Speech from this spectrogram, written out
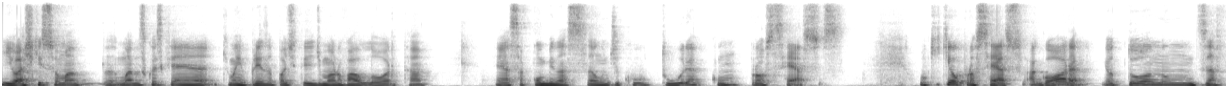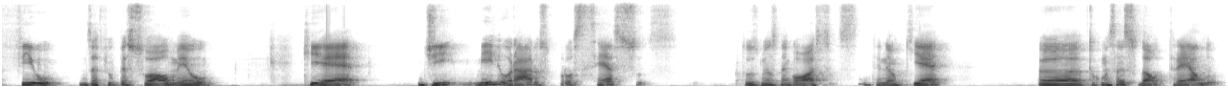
e eu acho que isso é uma, uma das coisas que, é, que uma empresa pode ter de maior valor, tá? É essa combinação de cultura com processos. O que, que é o processo? Agora eu estou num desafio, um desafio pessoal meu, que é de melhorar os processos dos meus negócios, entendeu? Que é, uh, começando a estudar o Trello,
